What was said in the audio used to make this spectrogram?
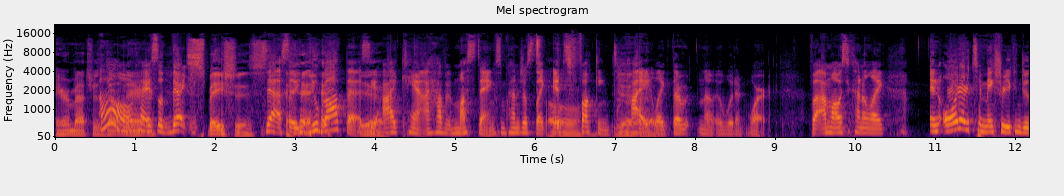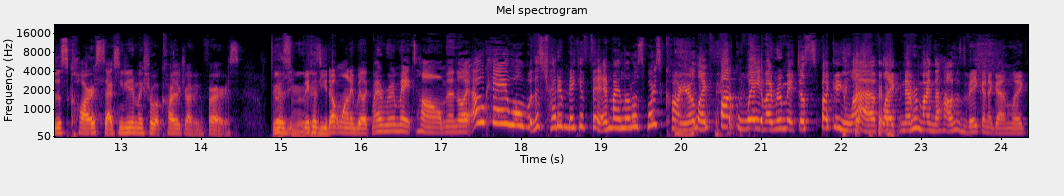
air mattress Oh, down there. okay, so there- spacious. Yeah, so you got this. See, I can't. I have a Mustang, so I'm kind of just like it's Oh, fucking tight. yeah. Like there, no, it wouldn't work. But I'm always kind of like, in order to make sure you can do this car sex, you need to make sure what car they're driving first. Because, Definitely. because you don't want to be like my roommate's home, and they're like, okay, well, let's try to make it fit in my little sports car. And you're like, fuck, wait, my roommate just fucking left. Like, never mind, the house is vacant again. Like,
